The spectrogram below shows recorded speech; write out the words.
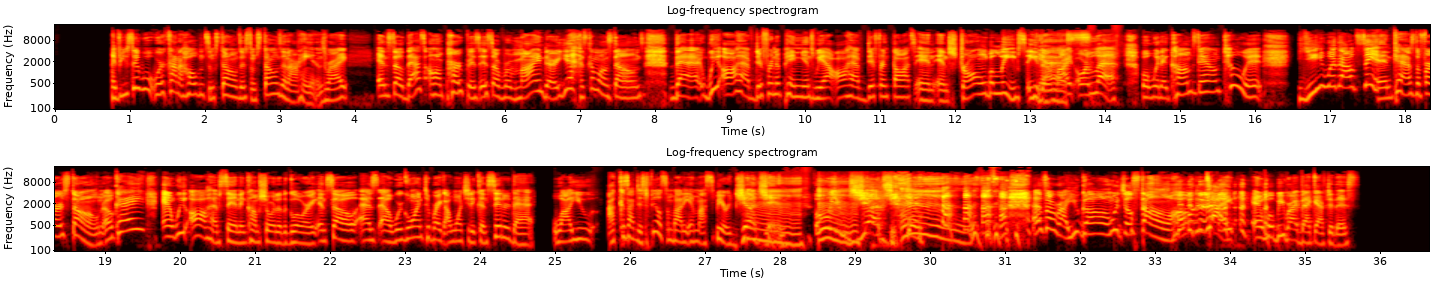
If you see what we're kind of holding some stones, there's some stones in our hands, right? And so that's on purpose. It's a reminder, yes, come on, Stones, that we all have different opinions. We all have different thoughts and, and strong beliefs, either Yes. right or left. But when it comes down to it, ye without sin cast the first stone, okay? And we all have sinned and come short of the glory. And so as uh, we're going to break, I want you to consider that while you, because I just feel somebody in my spirit judging. Mm, Oh, you mm, judging. mm. That's all right. You go on with your stone. Hold it tight. and we'll be right back after this.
